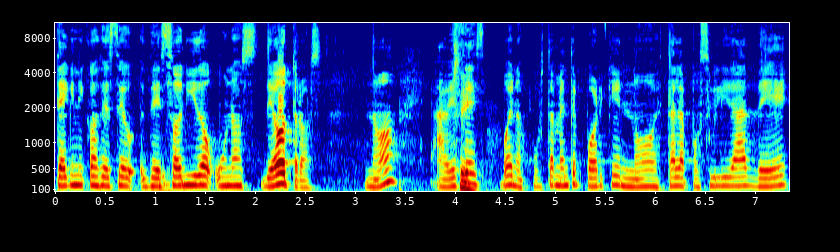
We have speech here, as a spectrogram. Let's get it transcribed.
técnicos de, de, sonido unos de otros, ¿no? A veces, bueno, justamente porque no está la posibilidad de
